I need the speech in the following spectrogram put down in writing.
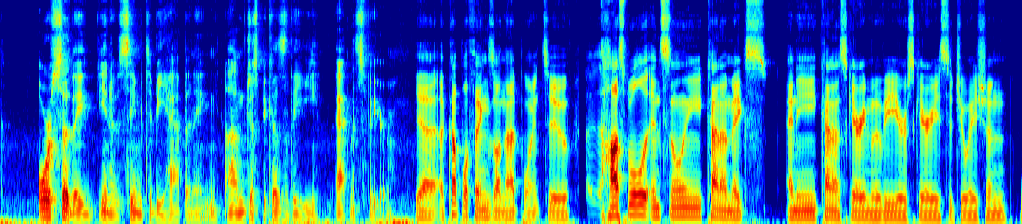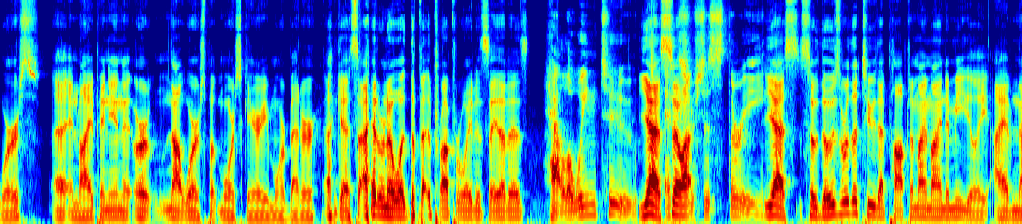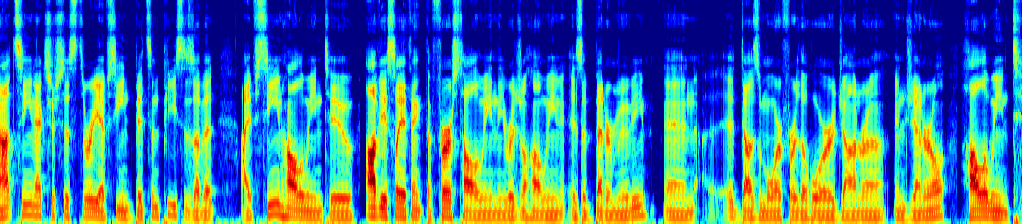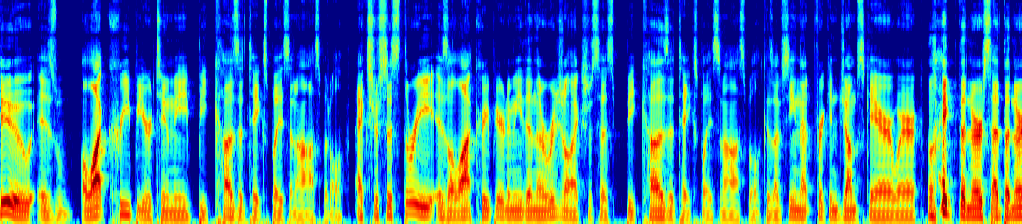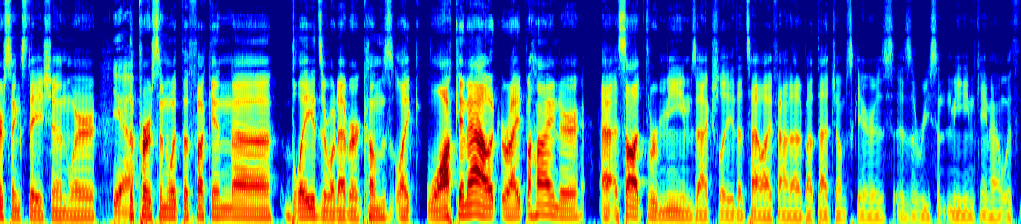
or so they you know seem to be happening um, just because of the atmosphere. Yeah a couple things on that point too. Hospital instantly kind of makes any kind of scary movie or scary situation worse, uh, in my opinion, or not worse, but more scary, more better. I guess I don't know what the proper way to say that is. Halloween two. Yes. So Exorcist three. Yes. So those were the two that popped in my mind immediately. I have not seen Exorcist three. I've seen bits and pieces of it. I've seen Halloween 2. Obviously, I think the first Halloween, the original Halloween, is a better movie and it does more for the horror genre in general. Halloween 2 is a lot creepier to me because it takes place in a hospital. Exorcist 3 is a lot creepier to me than the original Exorcist because it takes place in a hospital. Because I've seen that freaking jump scare where, like, the nurse at the nursing station where yeah. the person with the fucking uh, blades or whatever comes, like, walking out right behind her I saw it through memes. Actually, that's how I found out about that jump scare. Is is a recent meme came out with,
